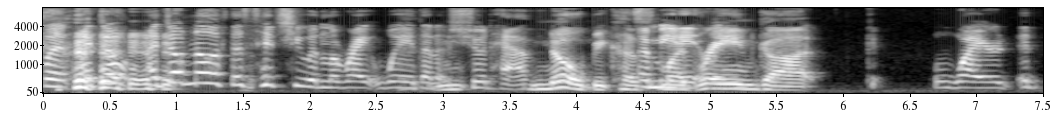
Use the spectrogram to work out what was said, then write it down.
but I don't. I don't know if this hits you in the right way that it should have. No, because my brain got Wired. It.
